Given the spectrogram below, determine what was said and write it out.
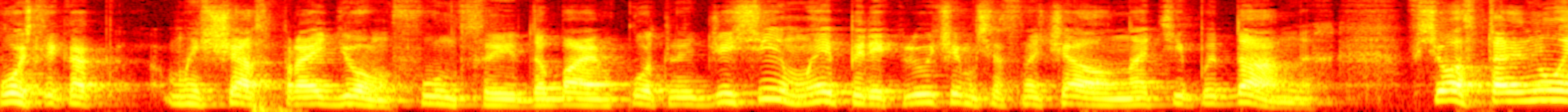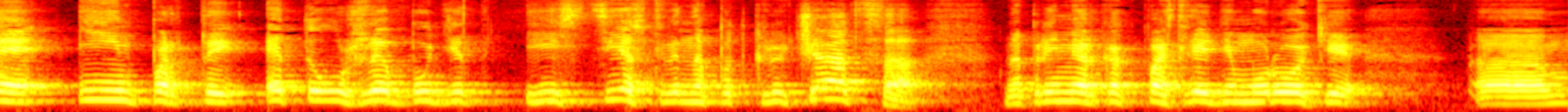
после как мы сейчас пройдем функции добавим Kotlin GC, мы переключимся сначала на типы данных. Все остальное, импорты, это уже будет естественно подключаться. Например, как в последнем уроке, э,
